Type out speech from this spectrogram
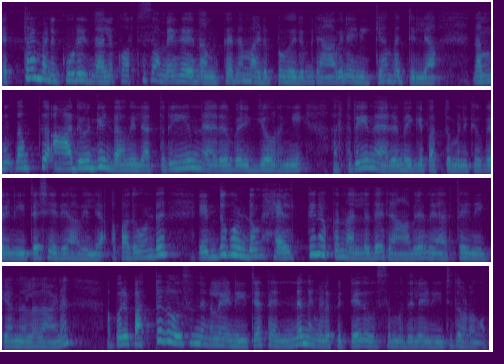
എത്ര മണിക്കൂർ ഇരുന്നാലും കുറച്ച് സമയം കഴിഞ്ഞ് നമുക്ക് തന്നെ മടുപ്പ് വരും. രാവിലെ എണീക്കാൻ പറ്റില്ല. നമുക്ക് നമുക്ക് ആരോഗ്യം ഉണ്ടാവില്ല. അത്രയും നേരം വൈകി ഉറങ്ങി അത്രയും നേരം വൈകി പത്ത് മണിക്കൊക്കെ എണീറ്റാൽ ശരിയാവില്ല. അപ്പോൾ അതുകൊണ്ട് എന്തുകൊണ്ടും ഹെൽത്തിനൊക്കെ നല്ലത് രാവിലെ നേരത്തെ എണീക്കുക എന്നുള്ളതാണ്. അപ്പോൾ ഒരു പത്ത് ദിവസം നിങ്ങൾ എണീറ്റാൽ തന്നെ നിങ്ങൾ പിറ്റേ ദിവസം മുതൽ എണീറ്റ് തുടങ്ങും.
